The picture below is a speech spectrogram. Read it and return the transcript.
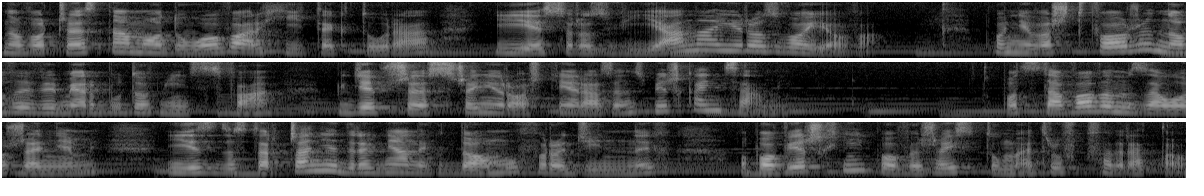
Nowoczesna modułowa architektura jest rozwijana i rozwojowa, ponieważ tworzy nowy wymiar budownictwa, gdzie przestrzeń rośnie razem z mieszkańcami. Podstawowym założeniem jest dostarczanie drewnianych domów rodzinnych o powierzchni powyżej 100 m2.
